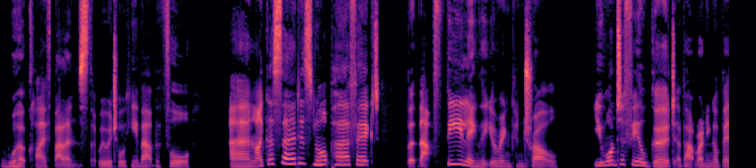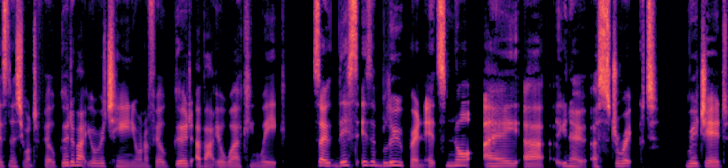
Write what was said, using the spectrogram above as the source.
work life balance that we were talking about before and like I said, it's not perfect, but that feeling that you're in control. You want to feel good about running your business. You want to feel good about your routine. You want to feel good about your working week. So this is a blueprint. It's not a uh, you know a strict, rigid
